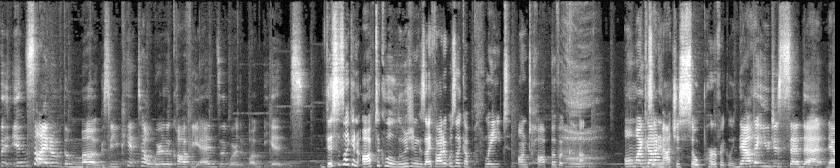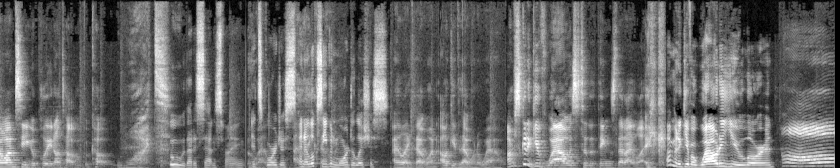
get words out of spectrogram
the inside of the mug, so you can't tell where the coffee ends and where the mug begins. This is like an optical illusion because I thought it was like a plate on top of a cup. Oh my god. it it- matches so perfectly. now that you just said that, now I'm seeing a plate on top of a cup. What? Ooh, that is satisfying. it's I- gorgeous. I and it looks that. even more delicious. I like that one. I'll give that one a wow. I'm just gonna give wows to the things that I like. I'm gonna give a wow to you, Lauren. Oh, thank you.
